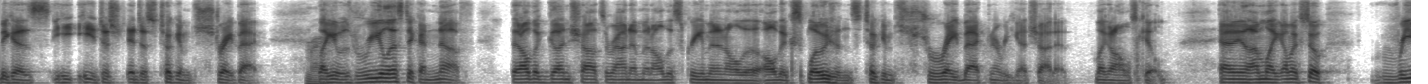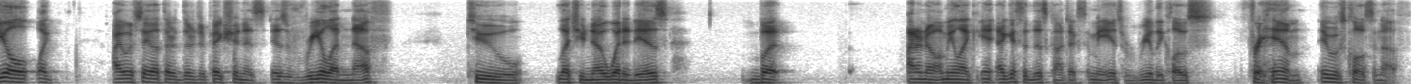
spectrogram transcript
because he he just it just took him straight back Right. like it was realistic enough that all the gunshots around him and all the screaming and all the all the explosions took him straight back whenever he got shot at like almost killed and i'm like i'm like so real like I would say that their their depiction is is real enough to let you know what it is, but I don't know. I mean, like I I guess in this context, I mean it's really close for him. It was close enough.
